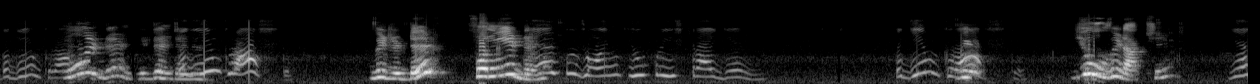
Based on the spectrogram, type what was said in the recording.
The game crashed. No, it didn't. It didn't. the game crashed. Wait, it did? For me, it didn't. Failed to join queue. Please try again. The game crashed. You, wait, actually. Yeah,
